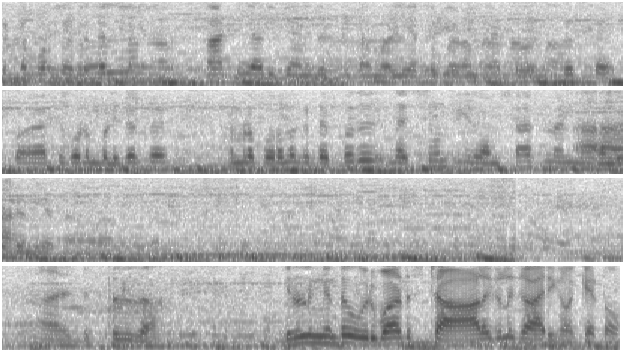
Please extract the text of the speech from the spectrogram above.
കിട്ടും പുറത്ത് കിട്ടും. ഇതെല്ലാം കാട്ടുജാതിക്കാണ്. ഇത് കിട്ടാൻ വള്ളിയത്തിപ്പഴം കാട്ടുവള്ളി ഇതൊക്കെ കാട്ടുകൊടമ്പളി ഇതൊക്കെ നമ്മുടെ പുറമെ കിട്ടും. ഇപ്പോൾ ഇത് നശിച്ചുകൊണ്ടിരിക്കുന്ന വംശനാശം തന്നെ ആ, ആ. സംഭവിച്ചുകൊണ്ടിരിക്കുന്ന സാധനങ്ങളാണ്. ഇത്. അടുത്തത് ഇതാ ഇതിനുള്ള ഇങ്ങനത്തെ ഒരുപാട് സ്റ്റാളുകൾ കാര്യങ്ങളൊക്കെ കേട്ടോ.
